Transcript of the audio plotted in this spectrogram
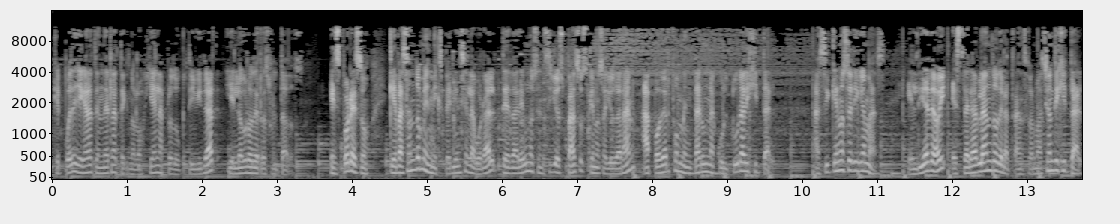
que puede llegar a tener la tecnología en la productividad y el logro de resultados. Es por eso que basándome en mi experiencia laboral te daré unos sencillos pasos que nos ayudarán a poder fomentar una cultura digital. Así que no se diga más, el día de hoy estaré hablando de la transformación digital,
